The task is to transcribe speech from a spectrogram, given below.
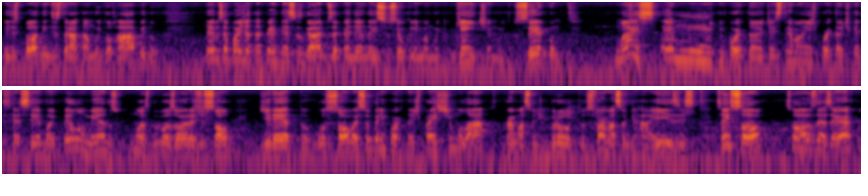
eles podem desidratar muito rápido. E aí você pode até perder esses galhos, dependendo aí se o seu clima é muito quente, é muito seco. Mas é muito importante, é extremamente importante que eles recebam pelo menos umas duas horas de sol direto. O sol é super importante para estimular a formação de brotos, formação de raízes. Sem sol, só rosa deserto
